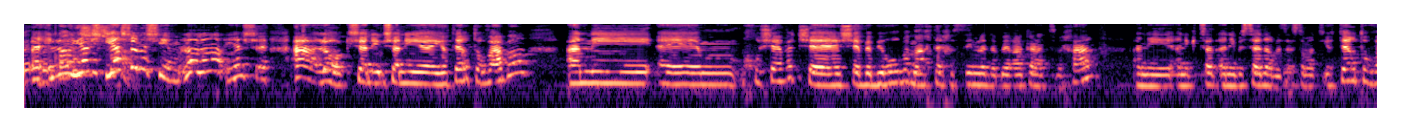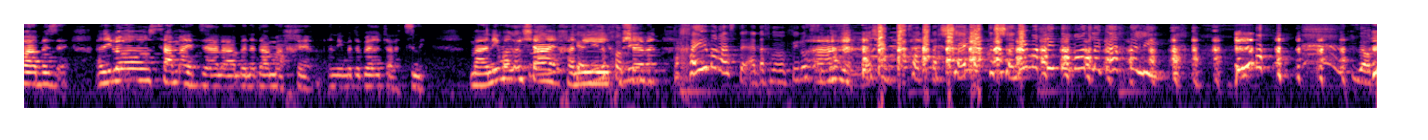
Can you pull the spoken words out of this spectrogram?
אה, לא, יש, יש אנשים, לא, לא, לא, יש, אה, לא, כשאני, כשאני יותר טובה בו, אני אה, חושבת ש, שבבירור במערכת היחסים לדבר רק על עצמך, אני, אני קצת, אני בסדר בזה, זאת אומרת, יותר טובה בזה. אני לא שמה את זה על הבן אדם האחר, אני מדברת על עצמי. מה אני מרגישה, איך אני חושבת... את החיים הרסת, אנחנו אפילו עושים את זה, משהו צחוק, את השנים הכי טובות לקחת לי. זה הופך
